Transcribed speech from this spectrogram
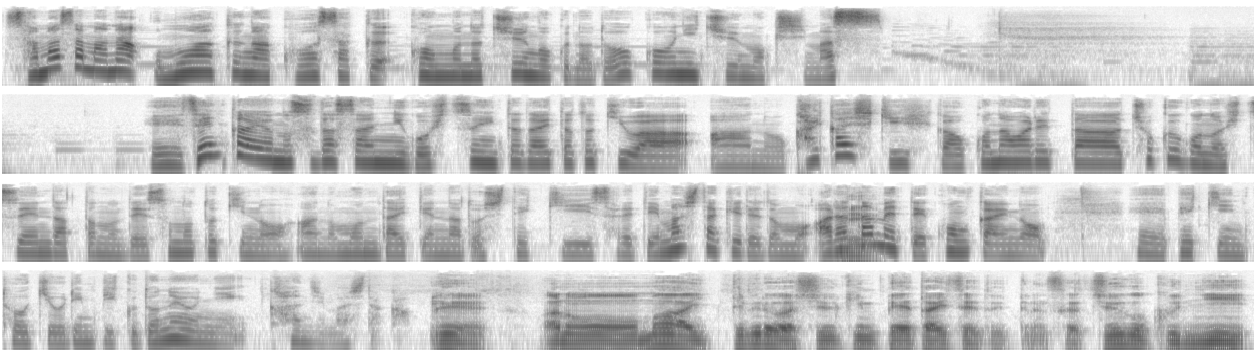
様々な思惑が交錯、今後の中国の動向に注目します。えー前回あの須田さんにご出演いただいた時はあの開会式が行われた直後の出演だったのでその時のあの問題点など指摘されていましたけれども改めて今回の、えー北京冬季オリンピックどのように感じましたか？ええ。あのーまあ言ってみれば習近平体制と言ってるんですが、中国に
